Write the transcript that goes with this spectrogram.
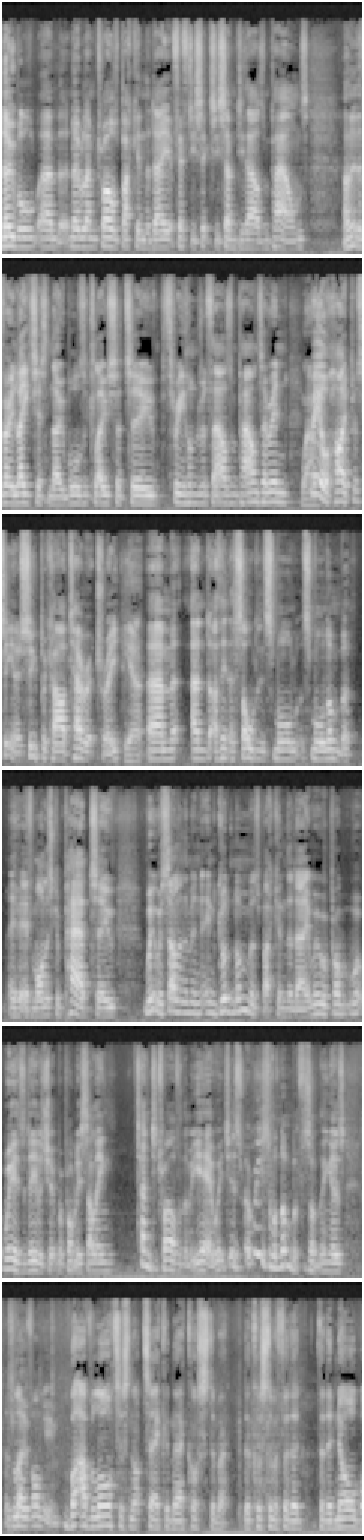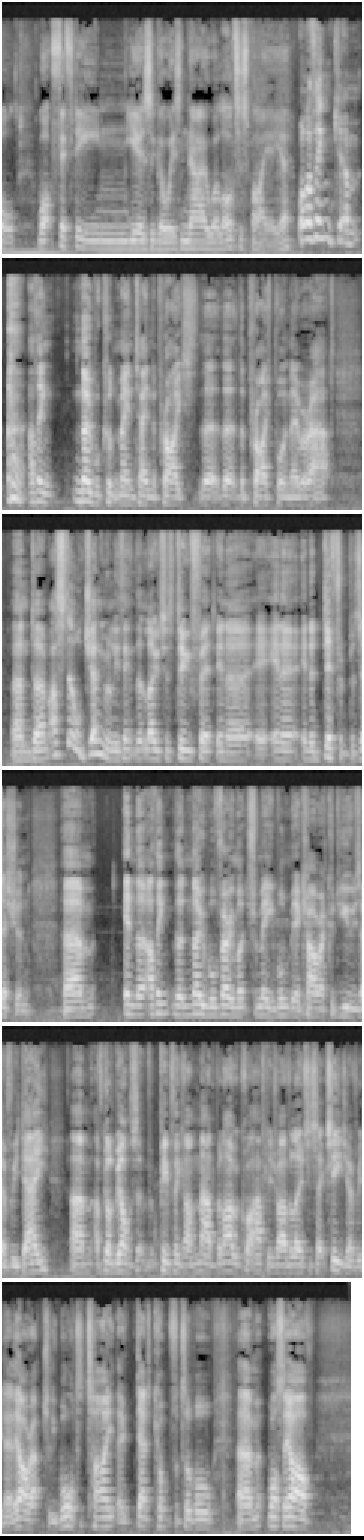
Noble um, Noble M12s back in the day at 50, 60, 70,000 pounds I think the very latest Nobles are closer to three hundred thousand pounds. They're in wow. real hyper, you know, supercar territory. Yeah. Um, and I think they're sold in small small number. If, if I'm honest, compared to we were selling them in, in good numbers back in the day. We were probably we as a dealership were probably selling ten to twelve of them a year, which is a reasonable number for something as as low volume. But have Lotus not taken their customer? The customer for the for the Noble, what fifteen years ago is now a Lotus buyer. Yeah. Well, I think um, I think Noble couldn't maintain the price the, the the price point they were at. And um, I still genuinely think that Lotus do fit in a in a in a different position. Um, in the, I think the Noble very much for me wouldn't be a car I could use every day. Um, I've got to be honest. People think I'm mad, but I would quite happily drive a Lotus Exige every day. They are actually watertight. They're dead comfortable. Um, whilst they are,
